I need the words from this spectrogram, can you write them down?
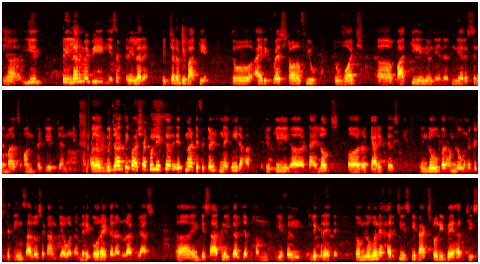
ये ट्रेलर में भी, ये सिर्फ़ ट्रेलर है, पिक्चर अभी बाकी है। तो I request all of you to watch Paatki in your nearest cinemas on thirty eight January Gujarati भाषा को लेकर इतना डिफ़िकल्ट नहीं रहा, क्योंकि डायलॉग्स और कैरेक्टर्स इन लोगों पर हम लोगों ने पिछले तीन सालों से काम किया हुआ था। मेरे को राइटर अनुराग व्यास इनके साथ मिलकर जब हम ये फ़िल्म लिख रहे थे तो हम लोगों ने हर चीज़ की बैक स्टोरी पे, हर चीज़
